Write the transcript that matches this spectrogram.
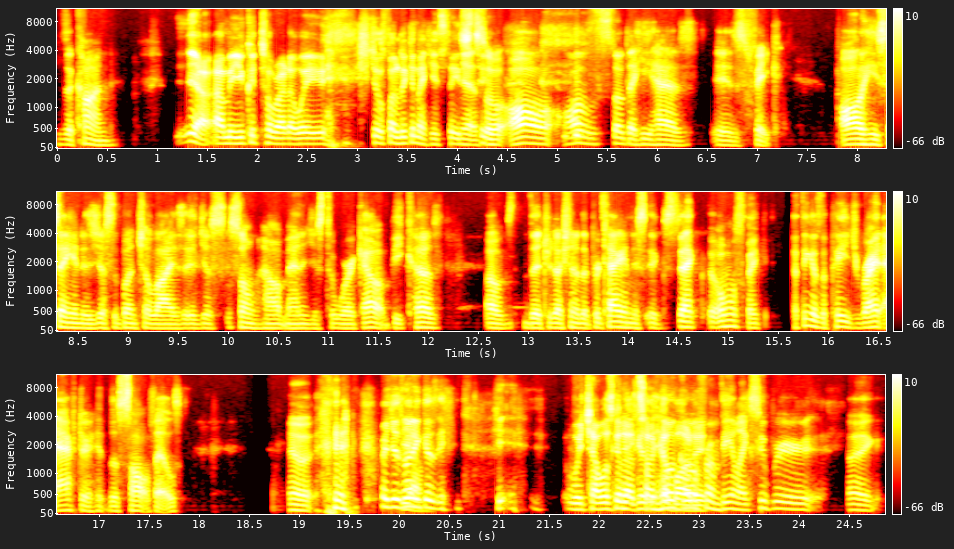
he's a con. Yeah, I mean, you could tell right away just by looking at his face Yeah, too. so all all the stuff that he has is fake. All he's saying is just a bunch of lies. It just somehow manages to work out because of the introduction of the protagonist. Exact, almost like I think it's a page right after the salt fails. Which is funny because which I was gonna talk he'll about go it. from being like super like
